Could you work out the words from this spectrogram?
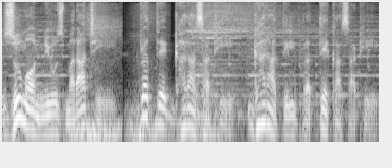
झूम ऑन न्यूज मराठी प्रत्येक घरासाठी घरातील प्रत्येकासाठी.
